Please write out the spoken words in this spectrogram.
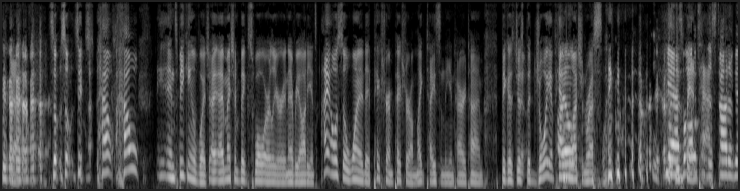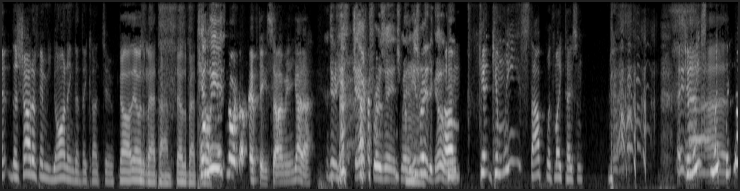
yeah. So, so, so how how and speaking of which, I, I mentioned Big Swole earlier in every audience. I also wanted a picture in picture on Mike Tyson the entire time because just the joy of him I'll- watching wrestling. Yeah, It's but also the fantastic. shot of it, the shot of him yawning that they cut to. no, that was a bad time. That was a bad time. Can we- he's north of fifty, so I mean, you gotta. Dude, he's jacked for his age, man. He's ready to go. Um, dude. can can we stop with Mike Tyson? Can Can we? Uh, we no,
